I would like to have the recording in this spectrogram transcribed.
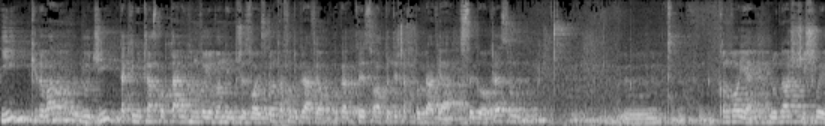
i kierowano ludzi takimi transportami konwojowanymi przez wojsko. Ta fotografia, to jest autentyczna fotografia z tego okresu konwoje ludności szły,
